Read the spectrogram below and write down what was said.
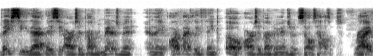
they see that they see RTA property management and they automatically think oh RTA property management sells houses right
